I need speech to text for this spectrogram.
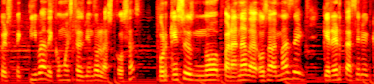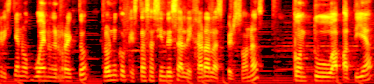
perspectiva de cómo estás viendo las cosas, porque eso es no para nada, o sea, además de quererte hacer el cristiano bueno y recto, lo único que estás haciendo es alejar a las personas con tu apatía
